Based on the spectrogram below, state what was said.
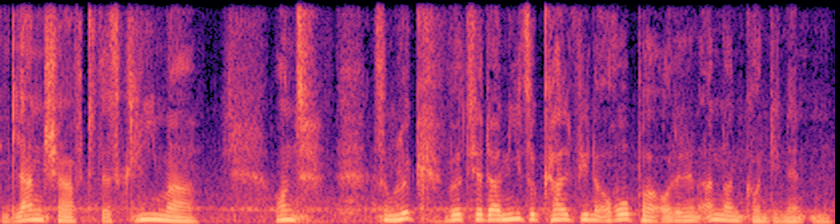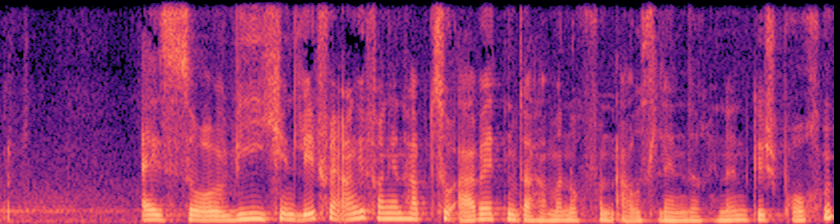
Die Landschaft, das Klima. Und zum Glück wird es ja da nie so kalt wie in Europa oder den anderen Kontinenten. Also, wie ich in Lefe angefangen habe zu arbeiten, da haben wir noch von Ausländerinnen gesprochen.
